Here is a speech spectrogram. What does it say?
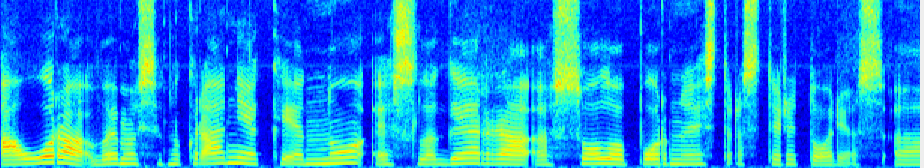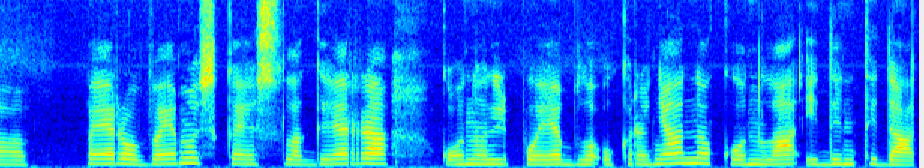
ahora vemos en Ucrania que no es la guerra solo por nuestros territorios. Uh, pero vemos que es la guerra con el pueblo ucraniano, con la identidad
